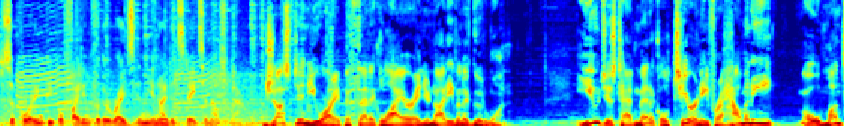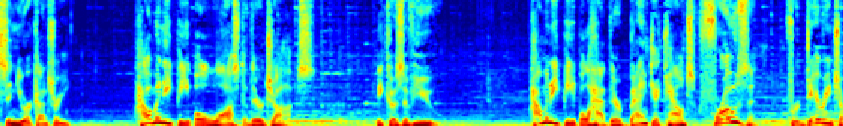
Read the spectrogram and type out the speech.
supporting people fighting for their rights in the United States and elsewhere. Justin, you are a pathetic liar and you're not even a good one. You just had medical tyranny for how many oh months in your country? How many people lost their jobs? because of you. How many people had their bank accounts frozen for daring to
